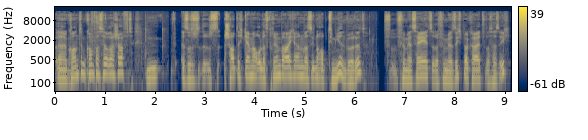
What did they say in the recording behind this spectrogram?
äh, Content-Kompass-Hörerschaft. Also schaut euch gerne mal Olafs Premium-Bereich an, was ihr noch optimieren würdet. Für mehr Sales oder für mehr Sichtbarkeit, was weiß ich.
